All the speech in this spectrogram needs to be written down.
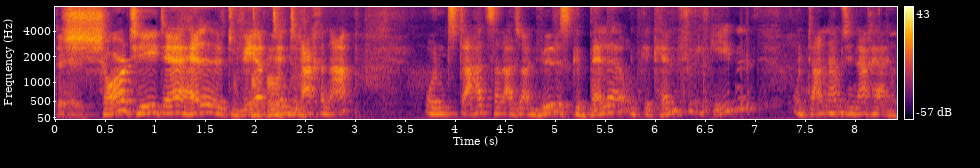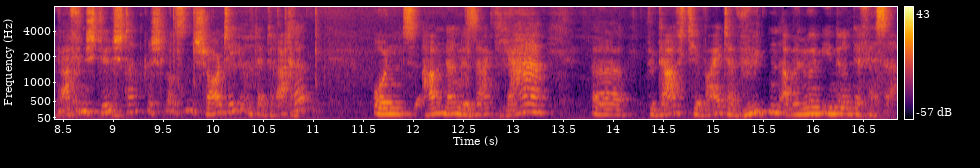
der Shorty, der Held, wehrt den Drachen ab. Und da hat es dann also ein wildes Gebälle und Gekämpfe gegeben. Und dann haben sie nachher einen Waffenstillstand geschlossen, Shorty und der Drache. Und haben dann gesagt, ja, äh, du darfst hier weiter wüten, aber nur im Inneren der Fässer.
